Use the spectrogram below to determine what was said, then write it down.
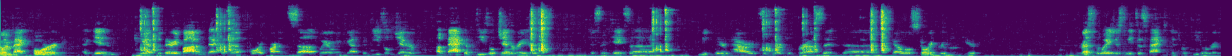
Going back forward again, we have the very bottom deck of the forward part of the sub where we've got the diesel gener a backup diesel generator just in case uh, nuclear power isn't working for us and uh, got a little storage room up here. The rest of the way just leads us back to the torpedo room.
